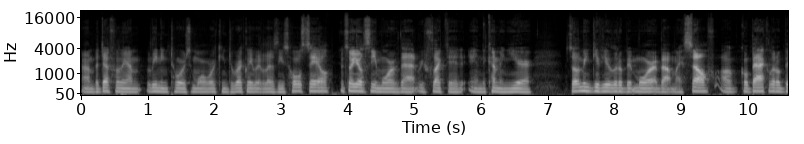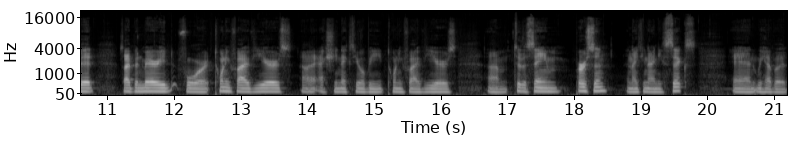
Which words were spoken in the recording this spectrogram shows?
Um, but definitely, I'm leaning towards more working directly with Leslie's Wholesale, and so you'll see more of that reflected in the coming year. So let me give you a little bit more about myself. I'll go back a little bit. So I've been married for 25 years. Uh, actually, next year will be 25 years um, to the same person in 1996, and we have a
